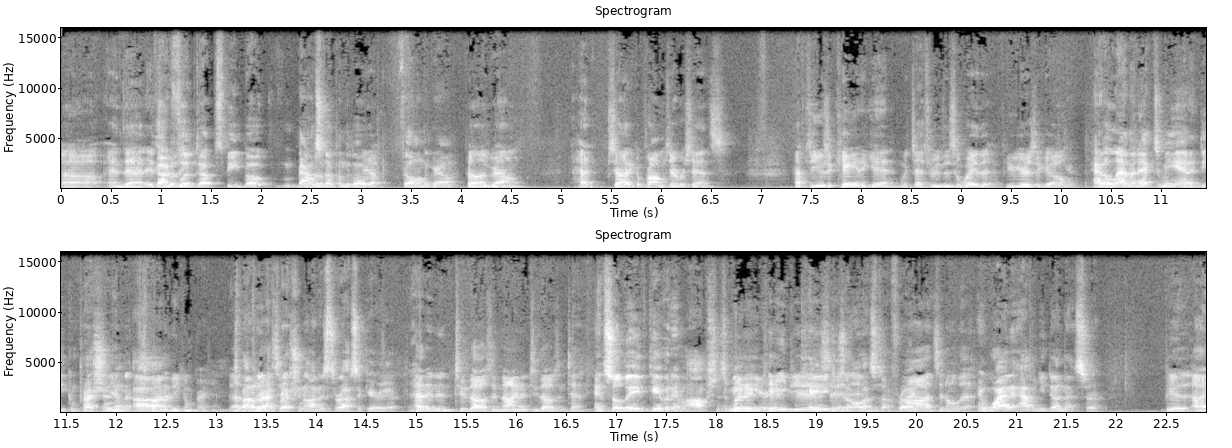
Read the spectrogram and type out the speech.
uh, and that it's Got really flipped up, speedboat, bounced up on the boat, Yep. fell on the ground. fell on the ground. Had sciatica problems ever since. Have to use a cane again, which I threw this away the- a few years ago. Had a laminectomy and a decompression, Yeah, uh, spinal decompression. uh, spinal thoracic. decompression on his thoracic area. Had it in 2009 and 2010. And so they've given him options, Put in or cages, and, and all that stuff, right? rods and all that. And why haven't you done that, sir? Because I,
